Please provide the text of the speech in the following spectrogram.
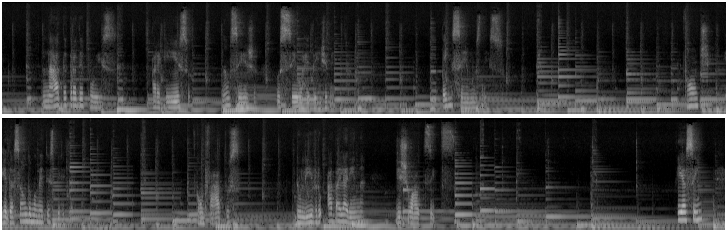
nada para depois, para que isso não seja o seu arrependimento. Pensemos nisso. Fonte redação do Momento Espírita. Com fatos do livro A Bailarina de Schwartzitz. E assim,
